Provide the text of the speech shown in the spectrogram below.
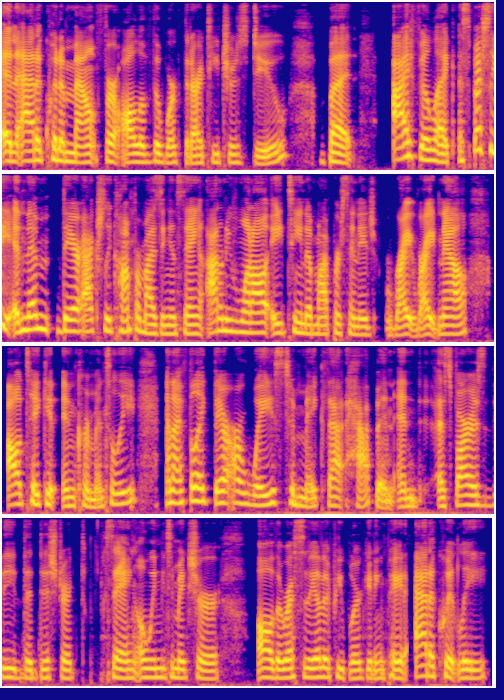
an adequate amount for all of the work that our teachers do. But I feel like, especially, and then they're actually compromising and saying, I don't even want all 18 of my percentage right right now. I'll take it incrementally. And I feel like there are ways to make that happen. And as far as the the district saying, oh, we need to make sure all the rest of the other people are getting paid adequately,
